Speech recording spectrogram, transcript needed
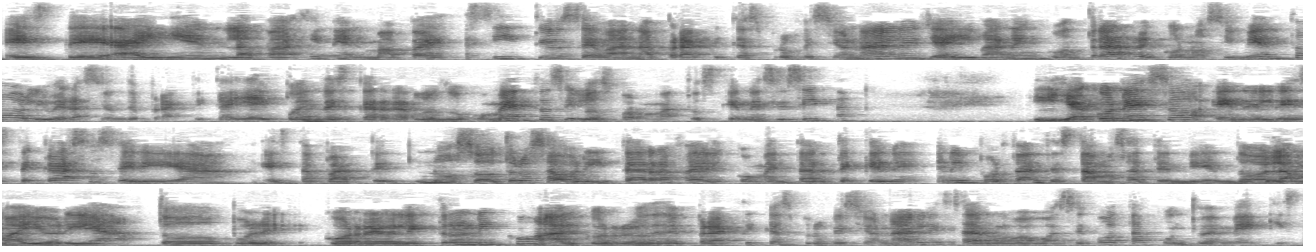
este, ahí en la página, el mapa de sitios, se van a prácticas profesionales y ahí van a encontrar reconocimiento o liberación de práctica. Y ahí pueden descargar los documentos y los formatos que necesitan. Y ya con eso, en el, este caso sería esta parte. Nosotros ahorita, Rafael, comentarte que es bien importante, estamos atendiendo la mayoría todo por correo electrónico al correo de prácticas profesionales mx.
